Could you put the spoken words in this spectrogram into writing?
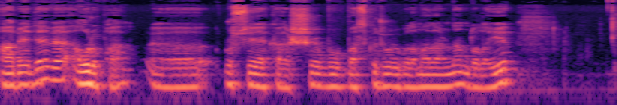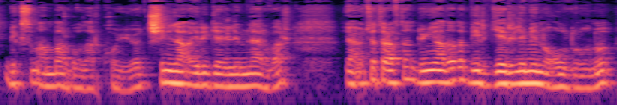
ABD ve Avrupa Rusya'ya karşı bu baskıcı uygulamalarından dolayı bir kısım ambargolar koyuyor. Çin'le ayrı gerilimler var. Yani öte taraftan dünyada da bir gerilimin olduğunu,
